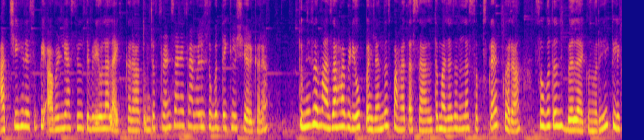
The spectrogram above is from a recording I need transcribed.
आजची ही रेसिपी आवडली असेल तर व्हिडिओला लाईक करा. तुमच्या फ्रेंड्स आणि फॅमिलीसोबत देखील शेअर करा. तुम्ही जर माझा हा व्हिडिओ पहिल्यांदाच पाहत असाल तर माझ्या चॅनलला सबस्क्राईब करा. सोबतच बेल आयकॉनवरही क्लिक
